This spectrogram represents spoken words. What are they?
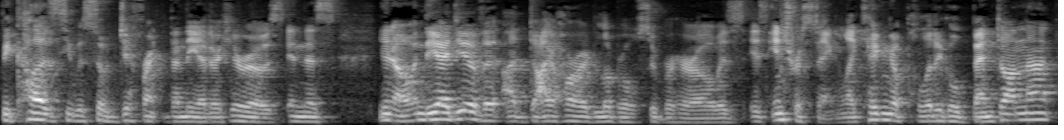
because he was so different than the other heroes in this you know, and the idea of a, a diehard liberal superhero is is interesting. Like taking a political bent on that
